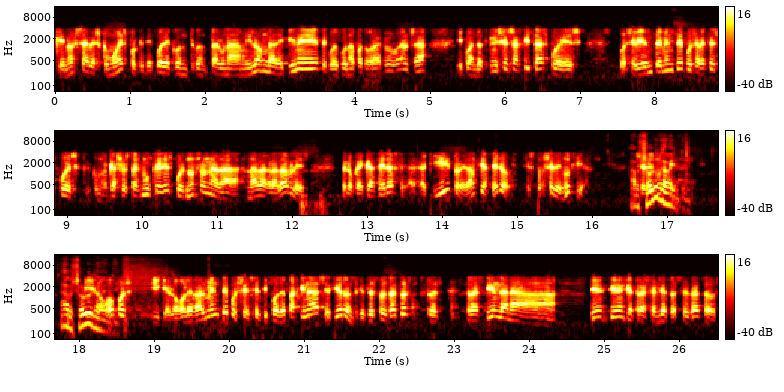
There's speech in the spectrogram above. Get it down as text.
que no sabes cómo es porque te puede contar una milonga de quién es, te puede poner una fotografía falsa y cuando tienes esas citas, pues pues evidentemente, pues a veces, pues como el caso de estas mujeres, pues no son nada nada agradables. Pero lo que hay que hacer es aquí tolerancia cero. Esto se denuncia. Absolutamente. Absolutamente. Y, luego, pues, y que luego legalmente, pues ese tipo de páginas se cierran, que todos estos datos trasciendan a... Tienen que trascender todos estos datos.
